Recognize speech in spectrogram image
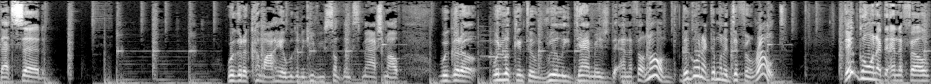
that said, we're gonna come out here, we're gonna give you something smash mouth. We're gonna we're looking to really damage the NFL. No, they're going at them on a different route. They're going at the NFL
